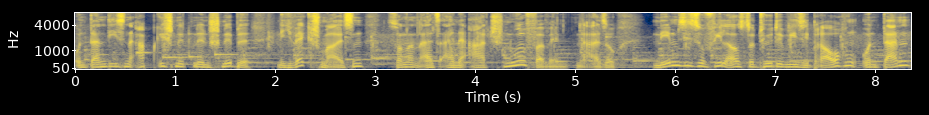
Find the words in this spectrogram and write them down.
und dann diesen abgeschnittenen Schnibbel nicht wegschmeißen, sondern als eine Art Schnur verwenden. Also nehmen Sie so viel aus der Tüte, wie Sie brauchen und dann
